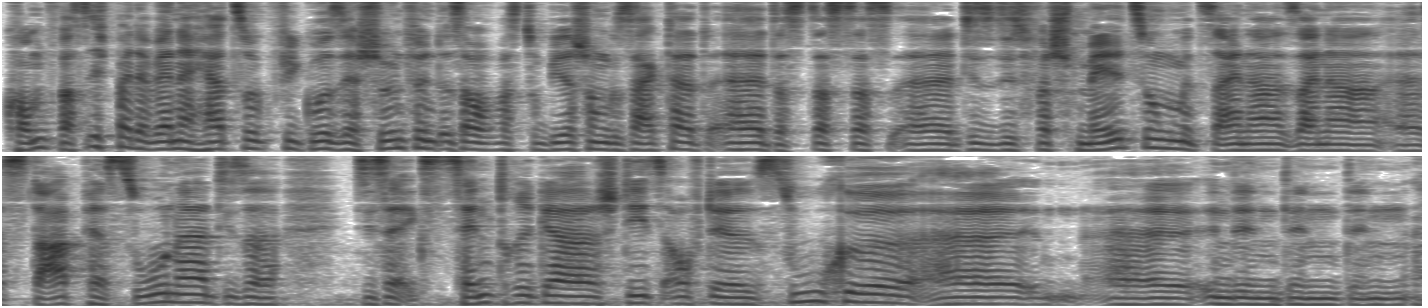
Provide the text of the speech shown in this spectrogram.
kommt. Was ich bei der Werner Herzog-Figur sehr schön finde, ist auch, was Tobias schon gesagt hat, äh, dass, dass, dass äh, diese, diese Verschmelzung mit seiner, seiner äh, Star-Persona, dieser, dieser Exzentriker stets auf der Suche äh, äh, in den, den, den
